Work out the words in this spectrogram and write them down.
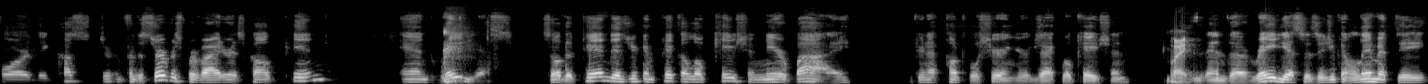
for the customer for the service provider. It's called pinned and radius. So the pinned is you can pick a location nearby if you're not comfortable sharing your exact location. Right. And then the radius is that you can limit the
